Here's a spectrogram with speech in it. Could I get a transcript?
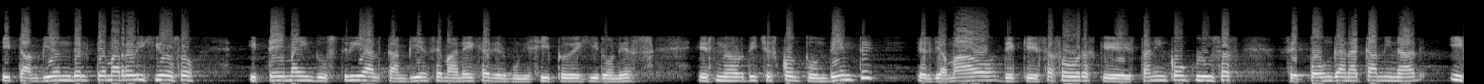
y también del tema religioso y tema industrial también se maneja en el municipio de Girón. Es, mejor dicho, es contundente el llamado de que esas obras que están inconclusas se pongan a caminar y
